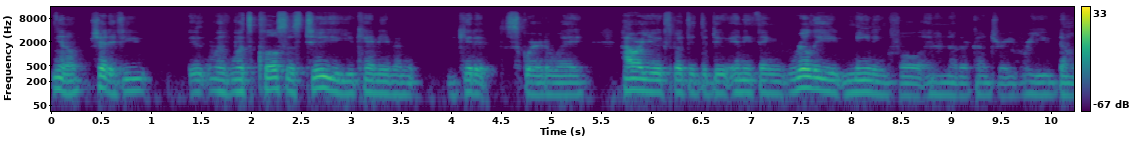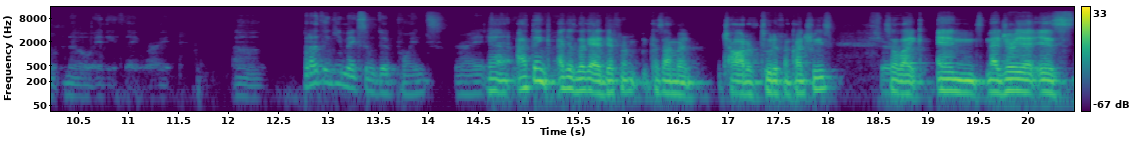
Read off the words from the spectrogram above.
you know, shit, if you, it, what's closest to you, you can't even get it squared away. How are you expected to do anything really meaningful in another country where you don't know anything, right? Um, but I think you make some good points, right? Yeah, I think I just look at it different because I'm a child of two different countries. Sure. So like, and Nigeria is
